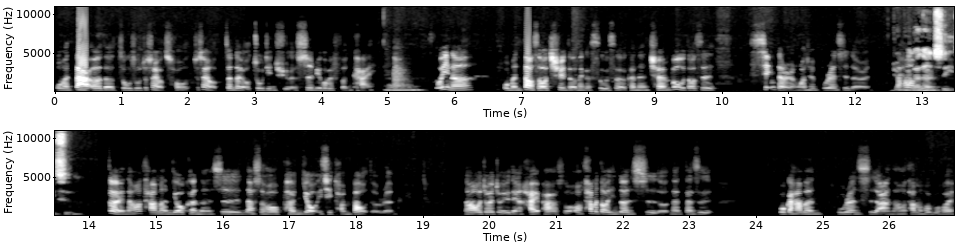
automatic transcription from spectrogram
我们大二的住宿就算有抽，就算有真的有住进去了，势必会被分开。嗯，所以呢，我们到时候去的那个宿舍，可能全部都是新的人，完全不认识的人。就然后再认识一次。对，然后他们有可能是那时候朋友一起团报的人，然后我就会觉得有点害怕说哦，他们都已经认识了，那但是我跟他们不认识啊，然后他们会不会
